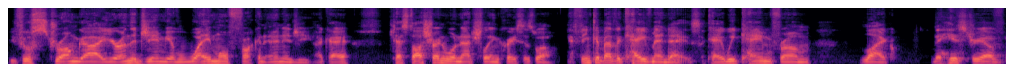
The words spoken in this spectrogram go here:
you feel stronger, you're in the gym, you have way more fucking energy. Okay. Testosterone will naturally increase as well. Think about the caveman days. Okay. We came from like the history of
